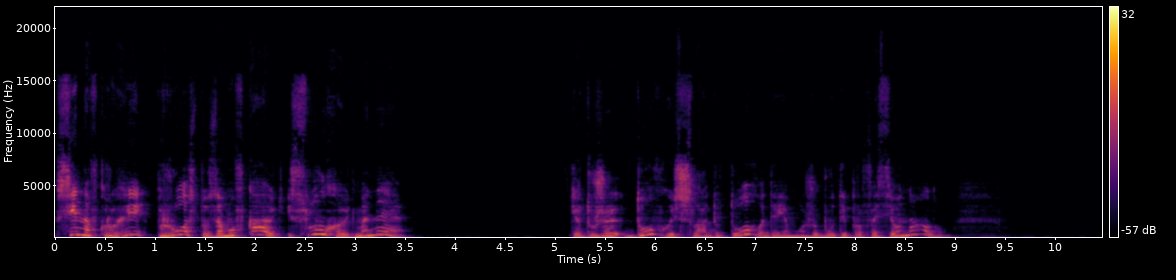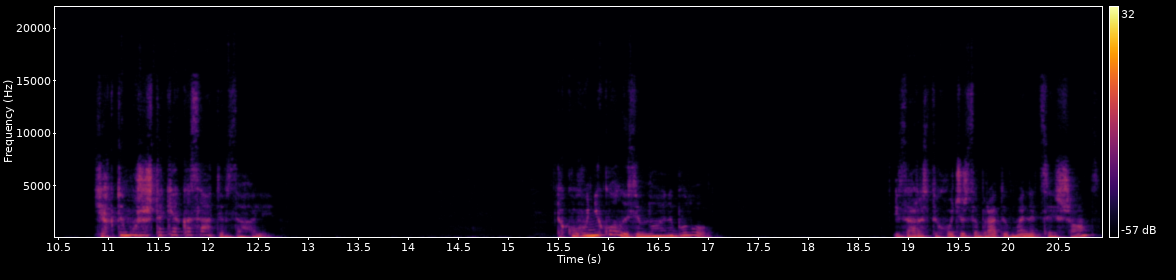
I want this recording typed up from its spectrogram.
всі навкруги просто замовкають і слухають мене. Я дуже довго йшла до того, де я можу бути професіоналом. Як ти можеш таке казати взагалі? Такого ніколи зі мною не було. І зараз ти хочеш забрати в мене цей шанс?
